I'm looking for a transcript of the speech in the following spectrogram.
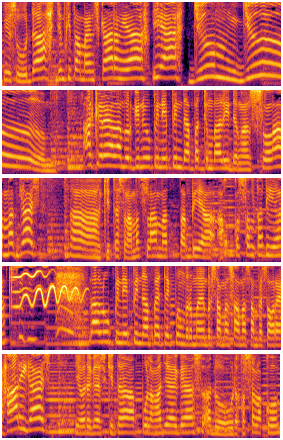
Ya sudah Jom kita main sekarang ya. Iya Jom Jom. Akhirnya Lamborghini Upin Ipin dapat kembali dengan selamat guys. Ah kita selamat-selamat. Tapi ya aku kesel tadi ya Lalu Upin Ipin dan Patrick pun bermain bersama-sama sampai sore hari guys. Ya udah guys kita pulang aja ya guys. Aduh udah kesel aku.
